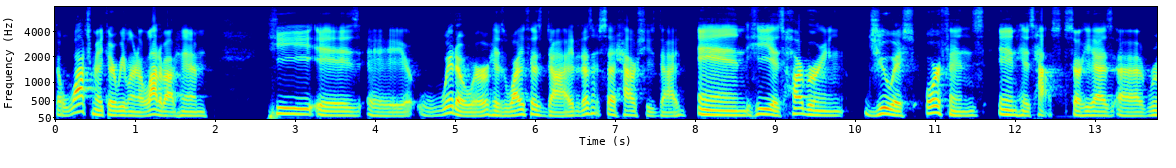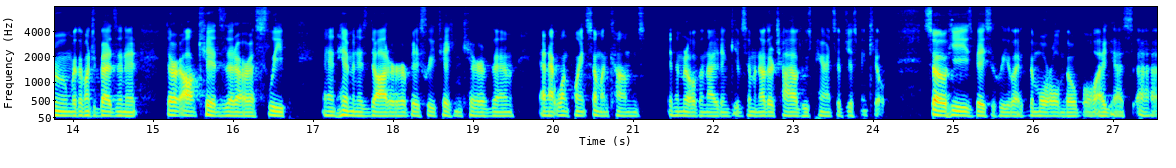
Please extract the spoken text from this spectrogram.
The watchmaker, we learn a lot about him. He is a widower. His wife has died. It doesn't say how she's died, and he is harboring Jewish orphans in his house. So he has a room with a bunch of beds in it. They're all kids that are asleep, and him and his daughter are basically taking care of them and at one point, someone comes in the middle of the night and gives him another child whose parents have just been killed. So he's basically like the moral noble, I guess, uh,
